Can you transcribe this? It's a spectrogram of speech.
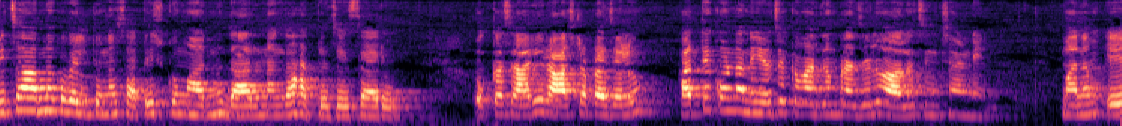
విచారణకు వెళ్తున్న సతీష్ కుమార్ను దారుణంగా హత్య చేశారు. ఒక్కసారి రాష్ట్ర ప్రజలు పత్తికొండ నియోజకవర్గం ప్రజలు ఆలోచించండి. మనం ఏ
